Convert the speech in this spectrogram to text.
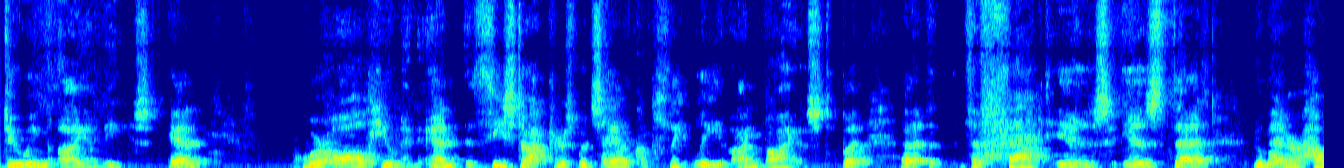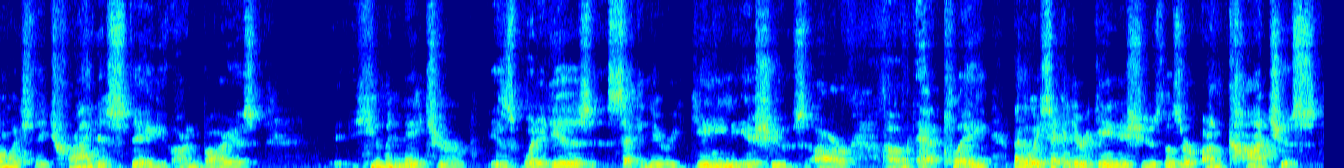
doing IMEs. And we're all human. And these doctors would say, I'm completely unbiased. But uh, the fact is, is that no matter how much they try to stay unbiased, human nature is what it is. Secondary gain issues are um, at play. By the way, secondary gain issues, those are unconscious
